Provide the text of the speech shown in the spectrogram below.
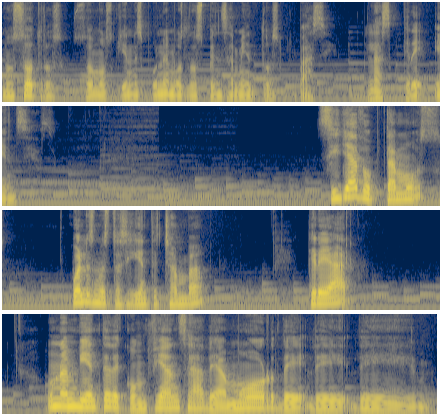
Nosotros somos quienes ponemos los pensamientos base, las creencias. Si ya adoptamos, ¿cuál es nuestra siguiente chamba? Crear un ambiente de confianza, de amor, de, de, de,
